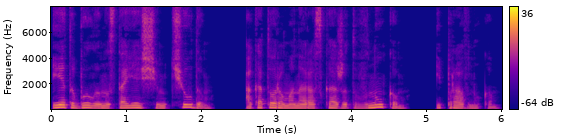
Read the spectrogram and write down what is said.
и это было настоящим чудом, о котором она расскажет внукам и правнукам.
